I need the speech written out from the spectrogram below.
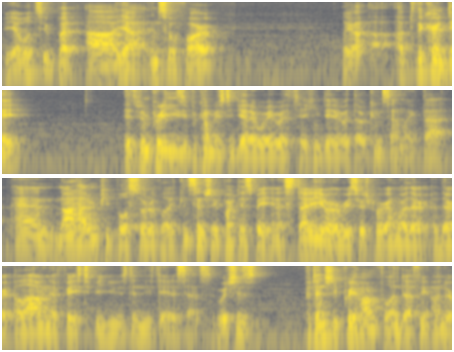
be able to? But uh, yeah, and so far, like uh, up to the current date, it's been pretty easy for companies to get away with taking data without consent like that, and not having people sort of like consensually participate in a study or a research program where they're they're allowing their face to be used in these data sets, which is potentially pretty harmful and definitely under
